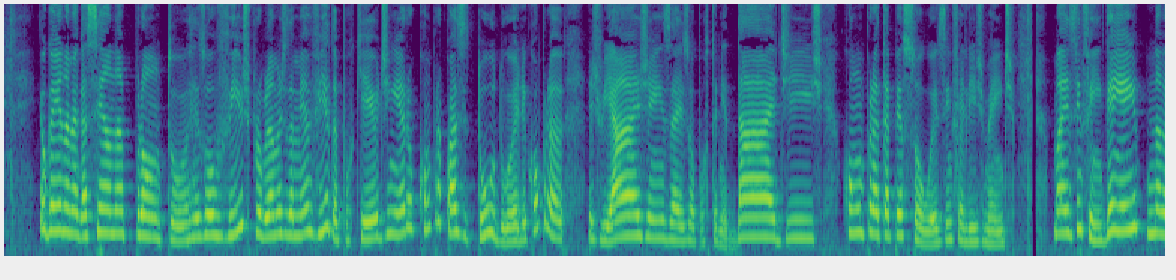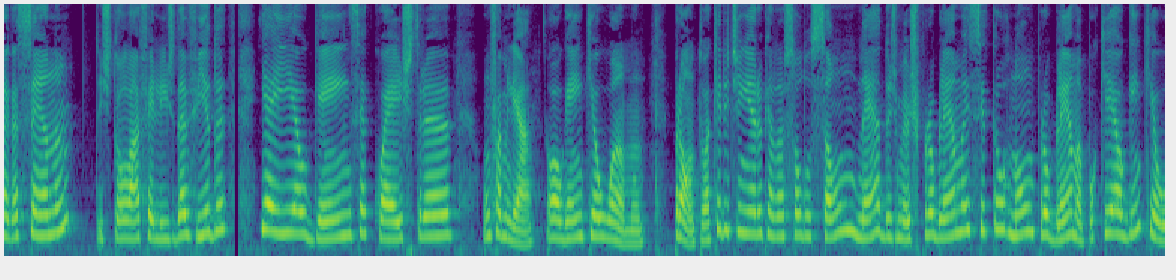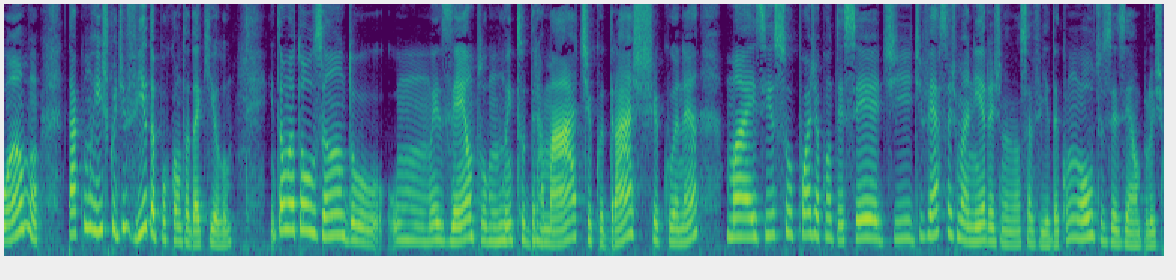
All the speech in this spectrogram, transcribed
eu ganhei na Mega Sena, pronto, resolvi os problemas da minha vida, porque o dinheiro compra quase tudo. Ele compra as viagens, as oportunidades, compra até pessoas, infelizmente. Mas enfim, ganhei na Mega Sena, estou lá feliz da vida, e aí alguém sequestra um familiar ou alguém que eu amo. Pronto, aquele dinheiro que era a solução, né, dos meus problemas se tornou um problema porque alguém que eu amo está com risco de vida por conta daquilo. Então eu estou usando um exemplo muito dramático, drástico, né? Mas isso pode acontecer de diversas maneiras na nossa vida, com outros exemplos.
